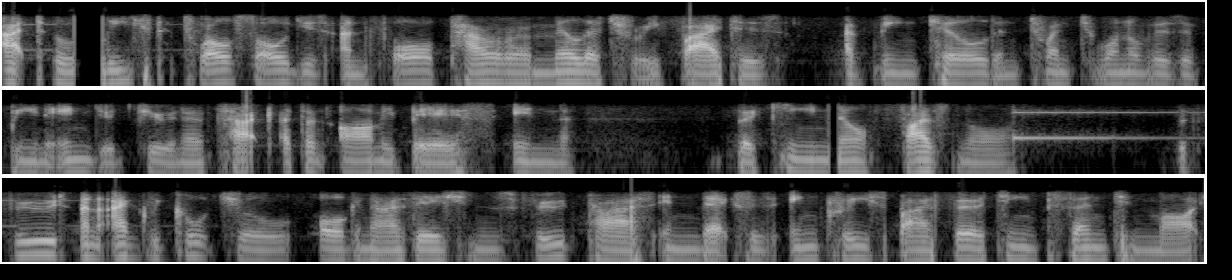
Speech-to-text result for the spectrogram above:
At least 12 soldiers and 4 paramilitary fighters have been killed and 21 others have been injured during an attack at an army base in Burkina Faso. The Food and Agricultural Organization's food price index has increased by 13% in March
